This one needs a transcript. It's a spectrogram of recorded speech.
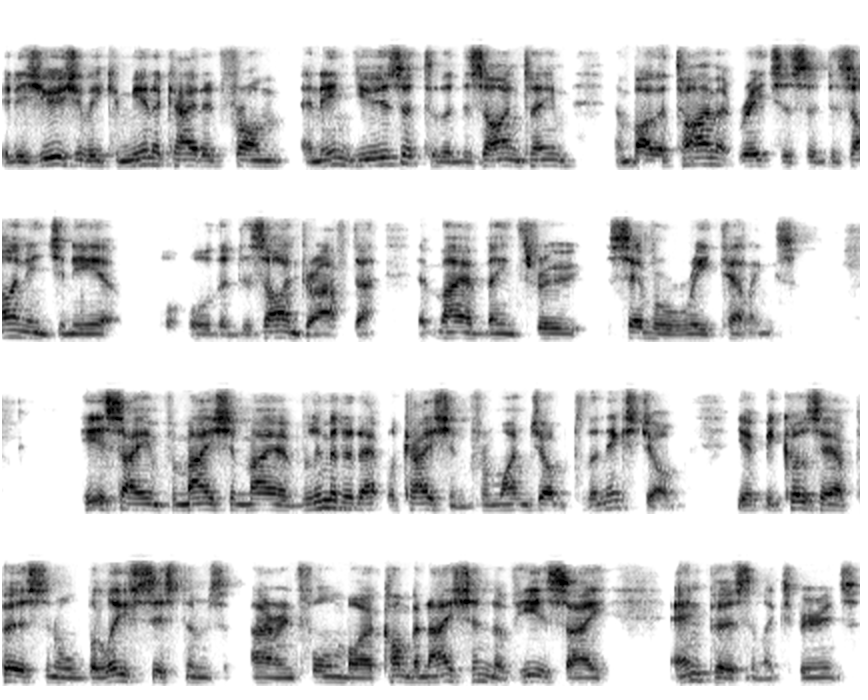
It is usually communicated from an end user to the design team, and by the time it reaches the design engineer or the design drafter, it may have been through several retellings. Hearsay information may have limited application from one job to the next job, yet because our personal belief systems are informed by a combination of hearsay and personal experience,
